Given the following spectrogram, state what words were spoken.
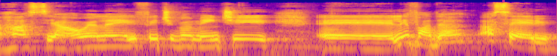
racial ela é efetivamente é, levada a sério.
